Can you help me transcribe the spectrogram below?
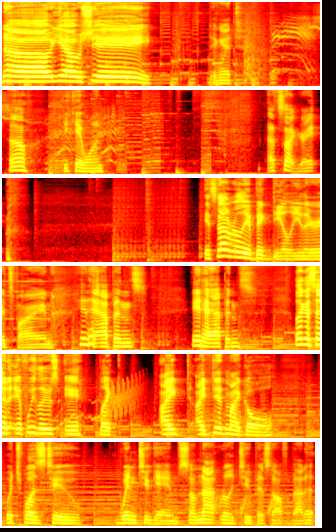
No, Yoshi! Dang it. Oh, DK won. That's not great. It's not really a big deal either. It's fine. It happens. It happens. Like I said, if we lose, eh, like, I, I did my goal, which was to win two games, so I'm not really too pissed off about it.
